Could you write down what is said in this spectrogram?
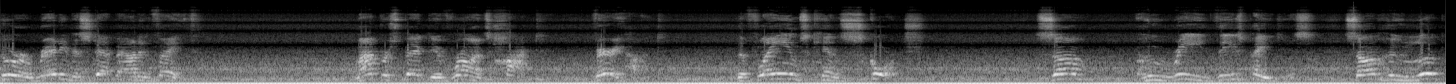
who are ready to step out in faith. My perspective runs hot, very hot. The flames can scorch. Some who read these pages, some who look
